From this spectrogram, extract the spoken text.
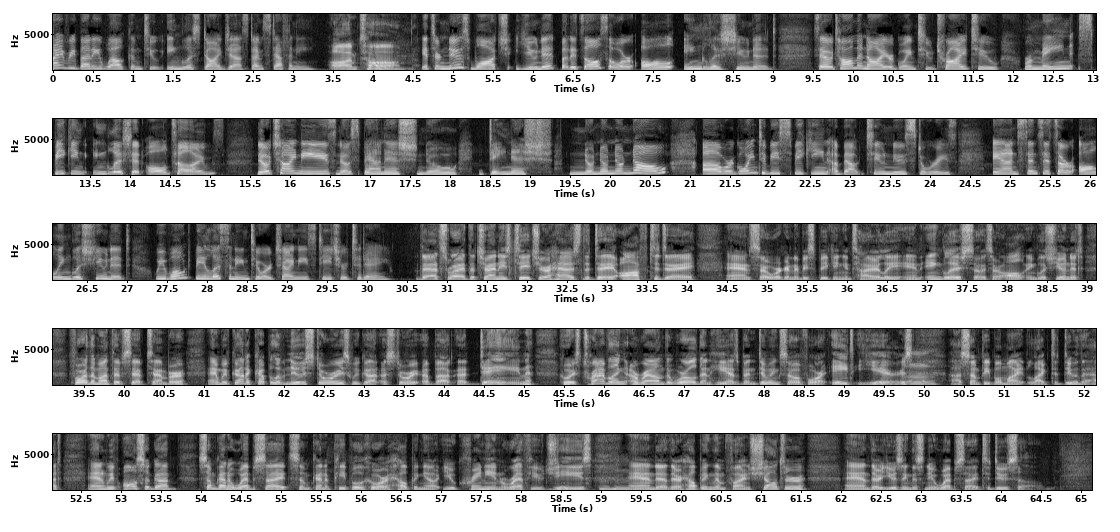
Hi, everybody. Welcome to English Digest. I'm Stephanie. I'm Tom. It's our News Watch unit, but it's also our All English unit. So, Tom and I are going to try to remain speaking English at all times. No Chinese, no Spanish, no Danish. No, no, no, no. Uh, we're going to be speaking about two news stories. And since it's our all English unit, we won't be listening to our Chinese teacher today. That's right. The Chinese teacher has the day off today. And so we're going to be speaking entirely in English. So it's our all English unit for the month of September. And we've got a couple of news stories. We've got a story about a Dane who is traveling around the world, and he has been doing so for eight years. Mm. Uh, some people might like to do that. And we've also got some kind of website, some kind of people who are helping out Ukrainian refugees, mm -hmm. and uh, they're helping them them find shelter, and they're using this new website to do so.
